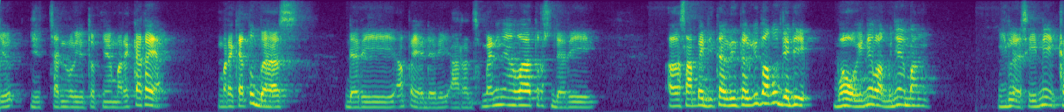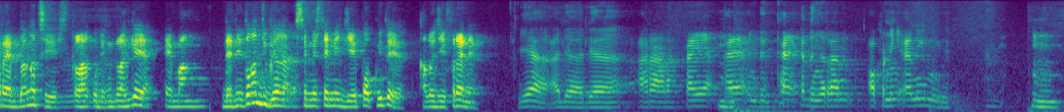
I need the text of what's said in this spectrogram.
yu- channel YouTube-nya mereka kayak mereka tuh bahas dari apa ya dari aransemennya lah terus dari eh, sampai detail-detail gitu aku jadi wow ini lagunya emang gila sih ini keren banget sih. Setelah aku denger lagi ya emang dan itu kan juga semi-semi J-pop gitu ya kalau J-Friend ya? Ya, ada ada arah-arah kayak kayak kayak kedengeran opening anime gitu. Hmm.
